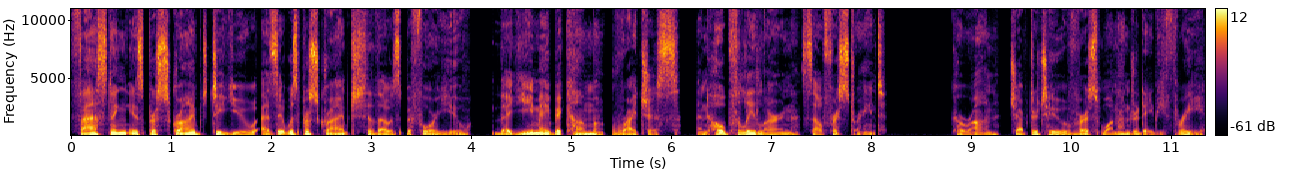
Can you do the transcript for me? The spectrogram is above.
fasting is prescribed to you as it was prescribed to those before you that ye may become righteous and hopefully learn self-restraint. Quran chapter 2 verse 183.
